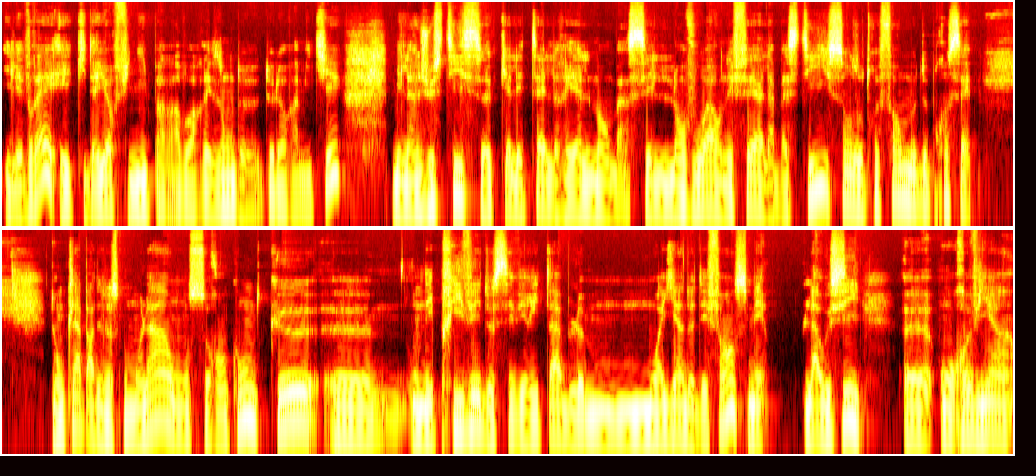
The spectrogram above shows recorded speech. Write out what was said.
il est vrai, et qui d'ailleurs finit par avoir raison de, leur amitié. Mais l'injustice, quelle est-elle réellement? Ben, C'est l'envoi en effet à la Bastille sans autre forme de procès. Donc là, à partir de ce moment-là, on se rend compte que euh, on est privé de ces véritables moyens de défense, mais là aussi, euh, on revient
